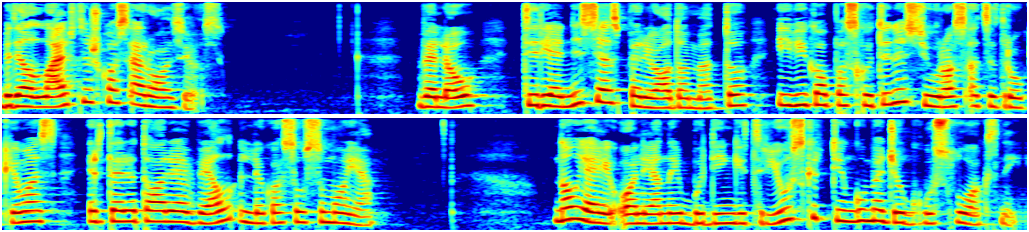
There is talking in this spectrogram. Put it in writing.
bet dėl laipsniškos erozijos. Vėliau tirianisės periodo metu įvyko paskutinis jūros atsitraukimas ir teritorija vėl liko sausumoje. Naujai uolienai būdingi trijų skirtingų medžiagų sluoksniai.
